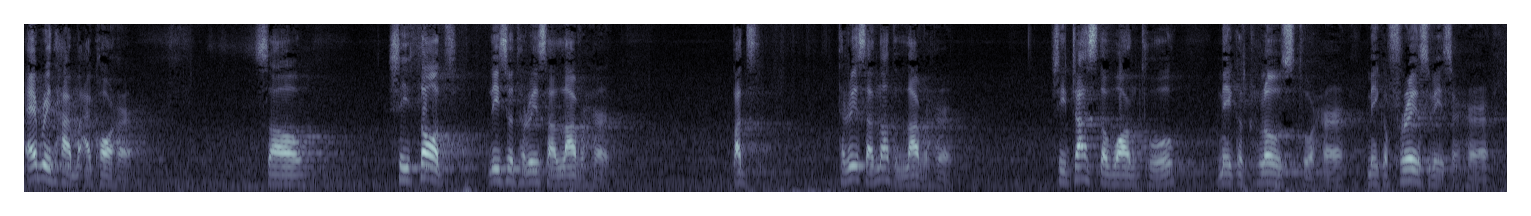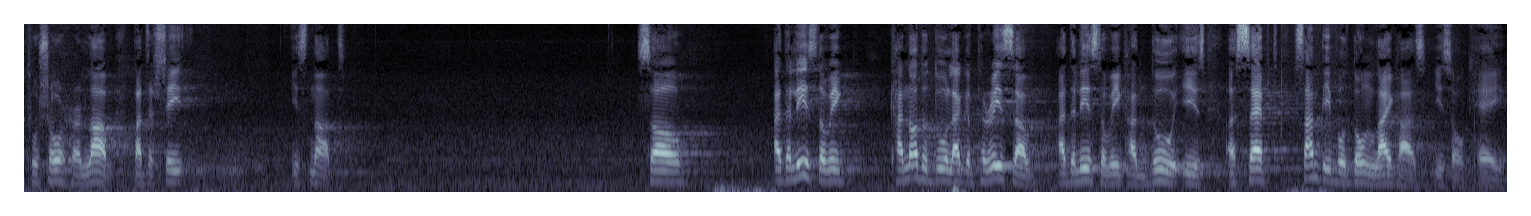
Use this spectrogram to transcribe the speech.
Every time I call her." So she thought Lisa Teresa loved her, but Teresa not love her. She just want to make close to her, make friends with her, to show her love, but she is not. So, at least we cannot do like Teresa. At least we can do is accept some people don't like us. It's okay.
